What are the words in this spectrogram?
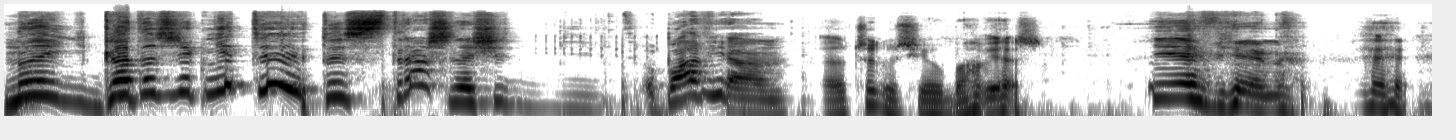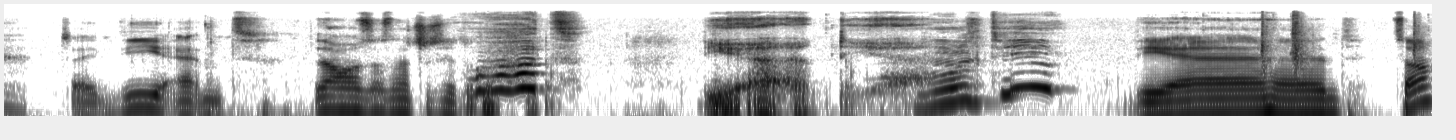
No i gadać jak nie ty! To jest straszne, ja się obawiam. E, czego się obawiasz? Nie wiem. Czyli the end. No, zaznaczę sobie tu. What? The end, the end. Multi? The end. Co?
